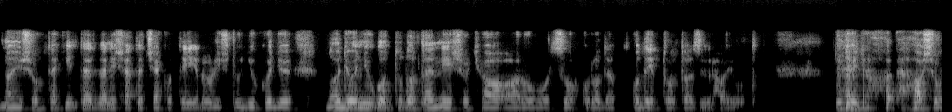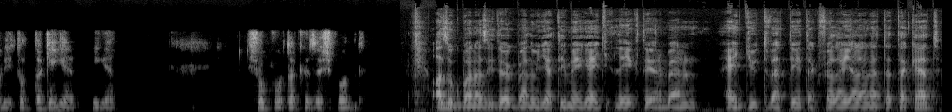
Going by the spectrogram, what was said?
nagyon sok tekintetben, és hát a Csekotéről is tudjuk, hogy ő nagyon nyugodt tudott lenni, és hogyha arról volt szó, akkor odébb tolta az űrhajót. Úgyhogy hasonlítottak, igen, igen. Sok volt a közös pont. Azokban az időkben ugye ti még egy légtérben együtt vettétek fel a jeleneteteket.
